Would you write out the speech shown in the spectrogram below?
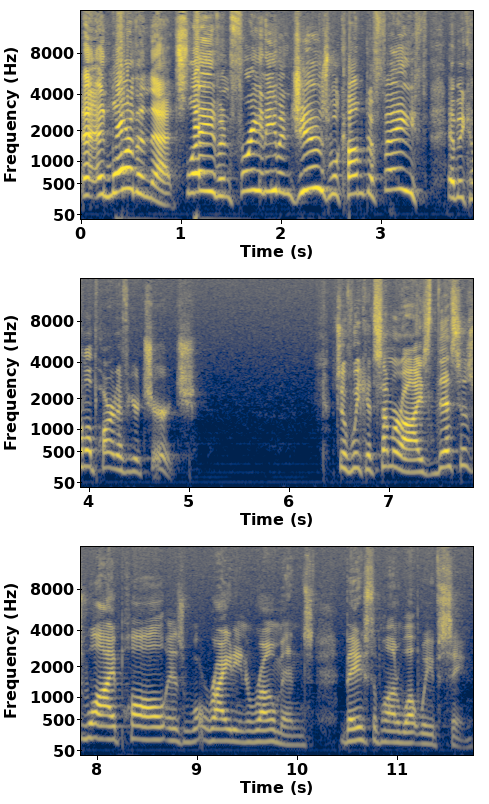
and, and more than that, slave and free, and even Jews will come to faith and become a part of your church. So, if we could summarize, this is why Paul is writing Romans based upon what we've seen.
